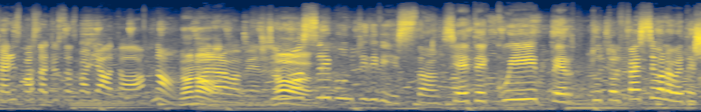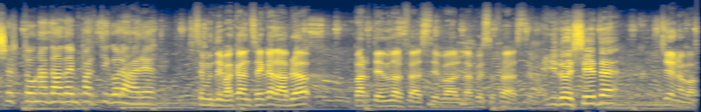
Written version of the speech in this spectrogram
C'è risposta giusta o sbagliata? No. No, no. Allora va bene. Ci sono No. i vostri punti di vista. Siete qui per tutto il festival o avete scelto una data in particolare? Siamo venuti in vacanza in Calabria partendo dal festival, da questo festival. E di dove siete? Genova.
